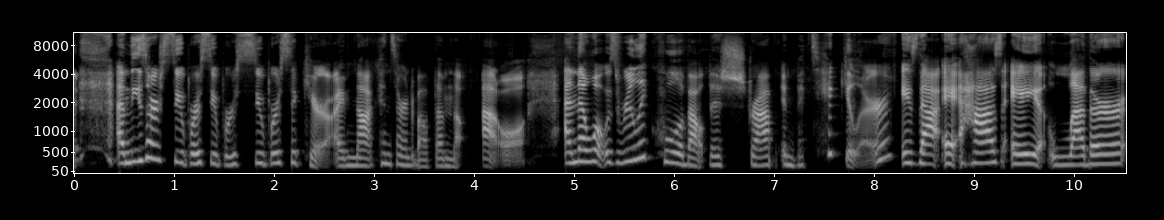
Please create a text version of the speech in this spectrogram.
and these are super super super secure. I'm not concerned about them at all. And then what was really cool about this strap in particular is that it has a leather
